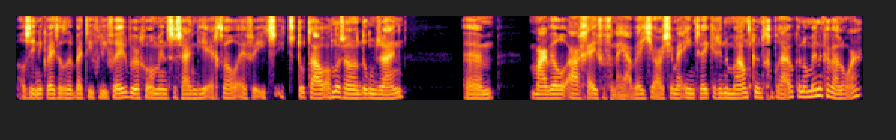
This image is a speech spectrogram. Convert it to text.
Als in, ik weet dat er bij Tivoli Vredeburg wel mensen zijn die echt wel even iets, iets totaal anders aan het doen zijn. Ehm, maar wel aangeven van, nou ja, weet je, als je me één, twee keer in de maand kunt gebruiken, dan ben ik er wel hoor.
